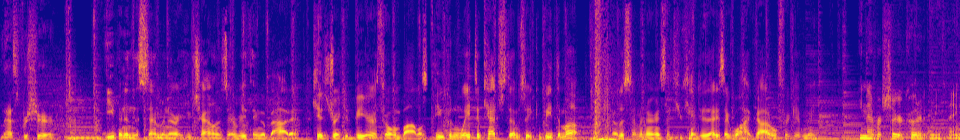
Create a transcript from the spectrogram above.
that's for sure. Even in the seminary, he challenged everything about it. Kids drinking beer, throwing bottles. He couldn't wait to catch them so he could beat them up. Other seminarians like, you can't do that. He's like, why? God will forgive me. He never sugarcoated anything.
